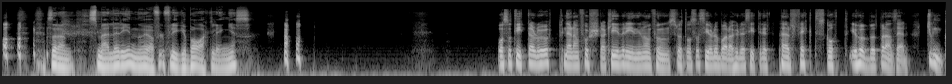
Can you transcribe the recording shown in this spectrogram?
Så den smäller in och jag fl- flyger baklänges. Och så tittar du upp när den första kliver in genom fönstret och så ser du bara hur det sitter ett perfekt skott i huvudet på den så här. Tjunk!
